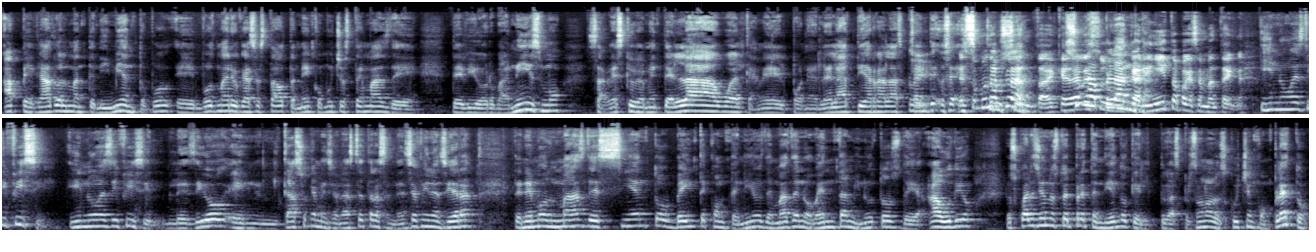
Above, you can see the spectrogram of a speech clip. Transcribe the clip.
apegado al mantenimiento. Eh, vos, Mario, que has estado también con muchos temas de, de biourbanismo, sabes que obviamente el agua, el, el ponerle la tierra a las plantas. es, como una planta, hay que darle su cariñito para que se mantenga. Y no es difícil, y no es difícil. Les digo, en el caso que mencionaste, trascendencia financiera, tenemos más de 120 contenidos de más de 90 minutos de audio, los cuales yo no estoy pretendiendo que las personas lo escuchen completo,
